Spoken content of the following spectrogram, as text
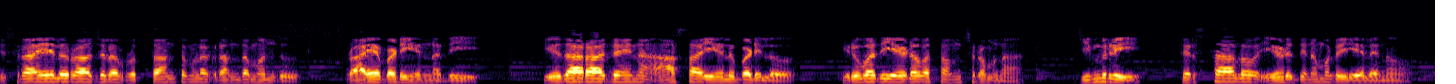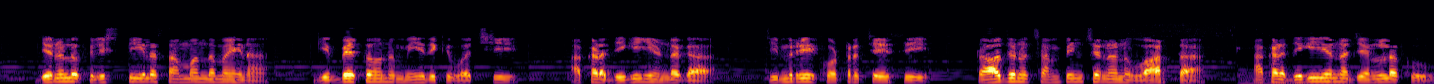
ఇస్రాయేలు రాజుల వృత్తాంతముల గ్రంథమందు వ్రాయబడి ఉన్నది. యూదారాజైన ఆసా ఏలుబడిలో ఇరవది ఏడవ సంవత్సరమున జిమ్రి తిర్సాలో ఏడు దినములు ఏలెను. జనులు ఫిలిస్తీన్ల సంబంధమైన గిబ్బెతోను మీదికి వచ్చి అక్కడ దిగియుండగా జిమ్రి కుట్ర చేసి రాజును చంపించనను వార్త అక్కడ దిగియున్న జనులకు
